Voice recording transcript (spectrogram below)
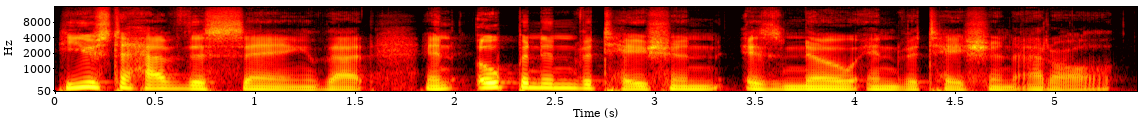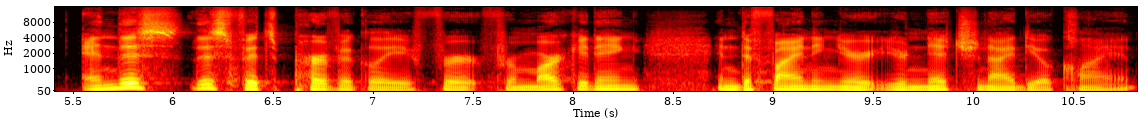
He used to have this saying that an open invitation is no invitation at all. And this this fits perfectly for for marketing and defining your your niche and ideal client.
